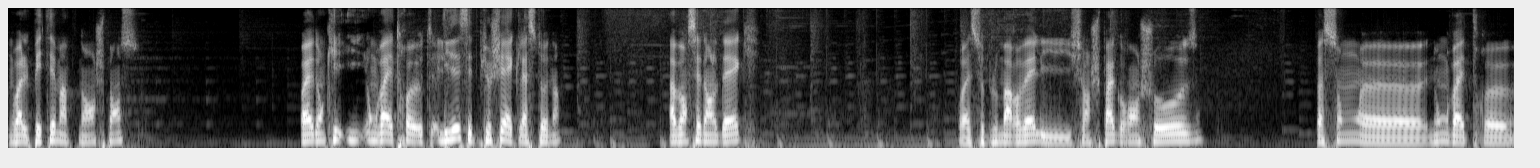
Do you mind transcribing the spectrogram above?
On va le péter maintenant, je pense. Ouais, donc on va être... L'idée, c'est de piocher avec la stone. Hein. Avancer dans le deck. Ouais, ce Blue Marvel, il change pas grand chose. De toute façon, euh, nous, on va être... Euh,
